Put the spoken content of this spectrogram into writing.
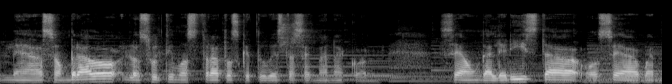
me ha asombrado los últimos tratos que tuve esta semana con sea un galerista o sea bueno,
